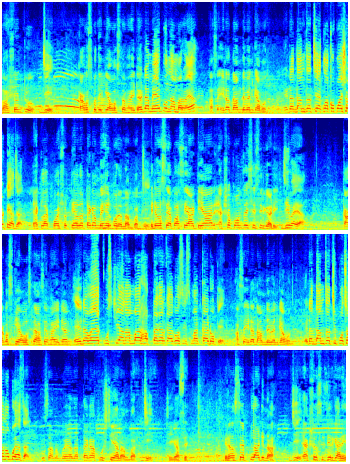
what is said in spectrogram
version two G. কাগজপত্রের কি অবস্থা ভাই এটা? এটা মেহেরপুর নাম্বার ভাইয়া। আচ্ছা এটার দাম দেবেন কেমন? এটার দাম চাচ্ছি এক লক্ষ পঁয়ষট্টি হাজার। এক লাখ পঁয়ষট্টি হাজার টাকা মেহেরপুরের নাম্বার। এটা হচ্ছে অ্যাপাসি আরটিআর একশো পঞ্চাশ সিসির গাড়ি। জি ভাইয়া। কাগজ কি অবস্থা আছে ভাই এটার? এটা ভাইয়া কুষ্টিয়া নাম্বার হাফ টাকার কাগজ স্মার্ট কার্ড ওকে আচ্ছা এটার দাম দেবেন কেমন? এটার দাম চাচ্ছি পঁচানব্বই হাজার। পঁচানব্বই হাজার টাকা কুষ্টিয়া নাম্বার। জি। ঠিক আছে। এটা হচ্ছে প্লাটিনা জি। একশো সিসির গাড়ি।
